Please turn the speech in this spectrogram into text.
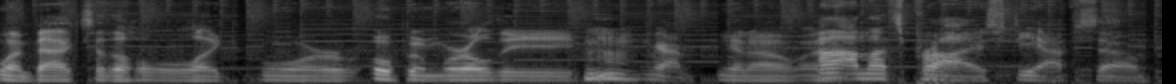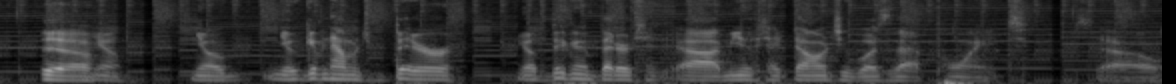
went back to the whole like more open worldy, yeah. you know. and- I'm not surprised. Yeah. So, yeah. you know, you know, you know, given how much better, you know, bigger and better, te- um, you technology was at that point. So,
